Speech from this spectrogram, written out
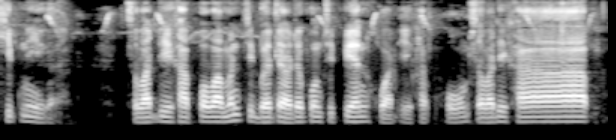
คลิปนี้ก็สวัสดีครับเพราะว่ามันจิเบิร์ดแล้วเดี๋ยวผมจิเปลี่ยนขวดอีกครับ ผมสวัสดีครับ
